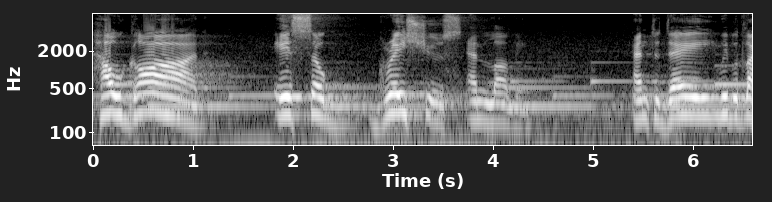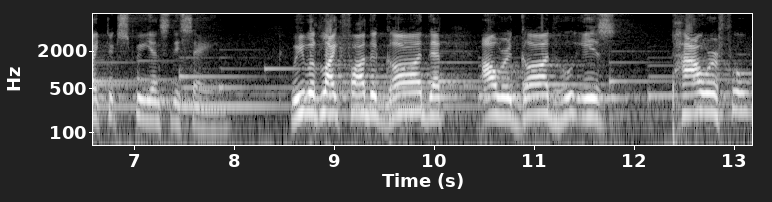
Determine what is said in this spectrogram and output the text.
how God is so gracious and loving. And today, we would like to experience the same. We would like, Father God, that our God, who is powerful,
